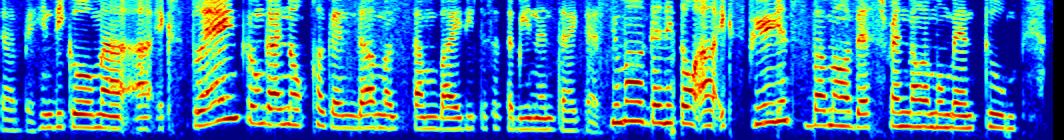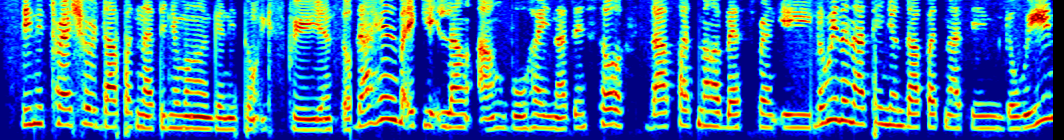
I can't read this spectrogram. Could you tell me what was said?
Grabe. Hindi ko ma-explain kung gaano kaganda magtambay dito sa tabi ng dagat. Yung mga ganitong ah, experience ba mga best friend, mga momentum, tinitreasure dapat natin yung mga ganitong experience. So, dahil maikli lang ang buhay natin. So, dapat mga best friend, i- gawin na natin yung dapat natin gawin.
